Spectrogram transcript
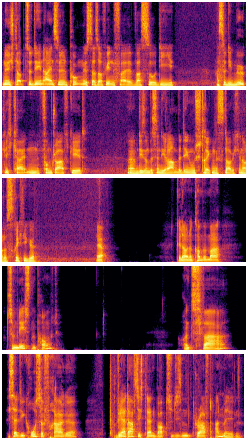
Nö, ich glaube, zu den einzelnen Punkten ist das auf jeden Fall, was so die, was so die Möglichkeiten vom Draft geht, ähm, die so ein bisschen die Rahmenbedingungen stricken, ist, glaube ich, genau das Richtige. Ja. Genau, dann kommen wir mal zum nächsten Punkt. Und zwar ist ja die große Frage, wer darf sich denn überhaupt zu diesem Draft anmelden?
